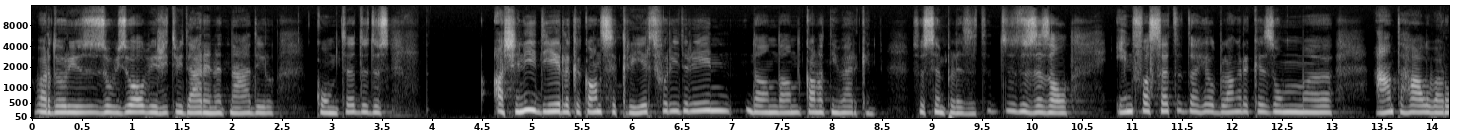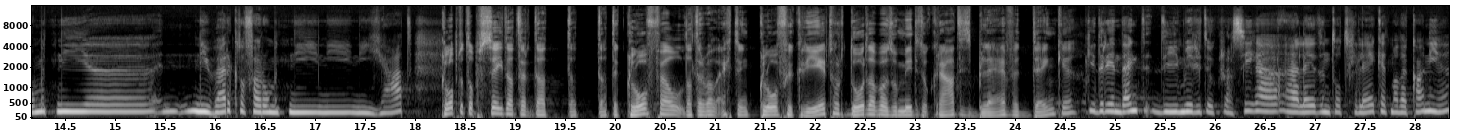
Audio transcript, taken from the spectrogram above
waardoor je sowieso alweer ziet wie daar in het nadeel komt. Hè. Dus als je niet die eerlijke kansen creëert voor iedereen, dan, dan kan het niet werken. Zo simpel is het. Dus, dus dat is al één facet dat heel belangrijk is om uh, aan te halen waarom het niet, uh, niet werkt of waarom het niet, niet, niet gaat. Klopt het op zich dat er, dat, dat, dat, de kloof wel, dat er wel echt een kloof gecreëerd wordt doordat we zo meritocratisch blijven denken? Iedereen denkt die meritocratie gaat, gaat leiden tot gelijkheid, maar dat kan niet. Hè?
